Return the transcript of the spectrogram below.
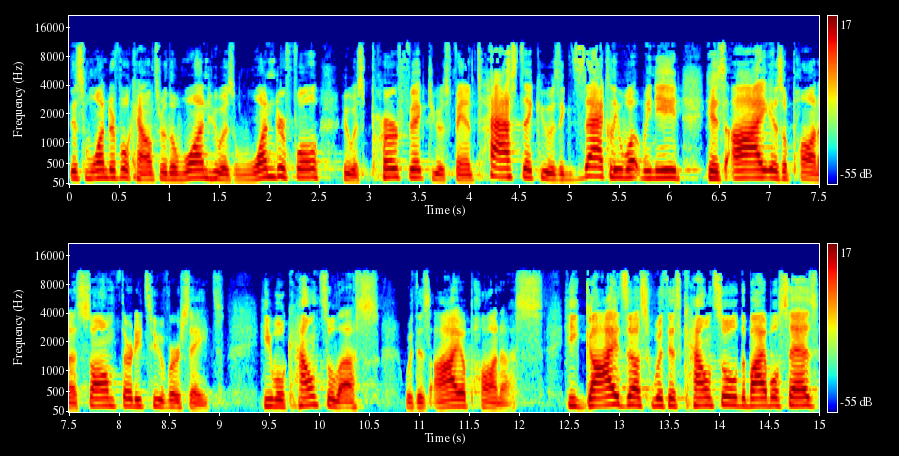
this wonderful counselor, the one who is wonderful, who is perfect, who is fantastic, who is exactly what we need. His eye is upon us. Psalm 32 verse 8. He will counsel us with his eye upon us. He guides us with his counsel, the Bible says,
